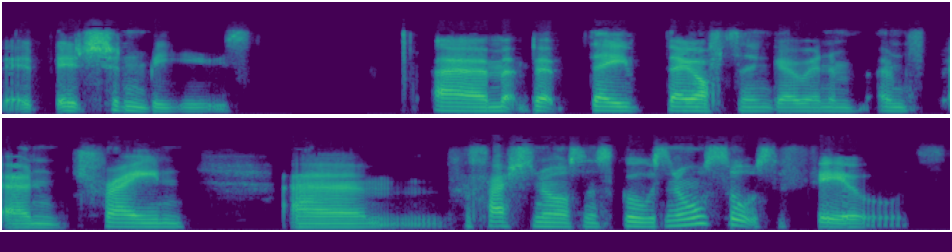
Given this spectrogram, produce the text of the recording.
it, it shouldn't be used. Um, but they they often go in and, and, and train um, professionals and schools in all sorts of fields.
